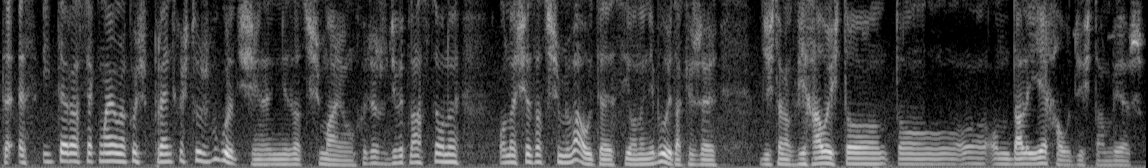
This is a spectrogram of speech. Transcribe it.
Te SI teraz jak mają jakąś prędkość, to już w ogóle ci się nie zatrzymają, chociaż w 19 one, one się zatrzymywały te SI, one nie były takie, że gdzieś tam jak wjechałeś, to, to on dalej jechał gdzieś tam, wiesz.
